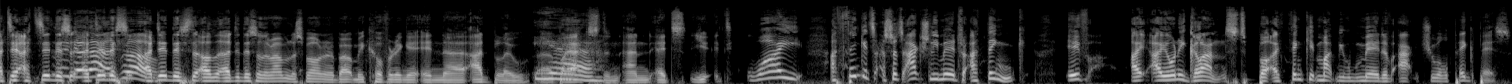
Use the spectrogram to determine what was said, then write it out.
I did. I did this. Know I did this. well? I did this. On, I did this on the Ramble this morning about me covering it in uh, AdBlue uh, Yeah. by accident, and it's, you, it's why I think it's so. It's actually made. For, I think if I, I only glanced, but I think it might be made of actual pig piss.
